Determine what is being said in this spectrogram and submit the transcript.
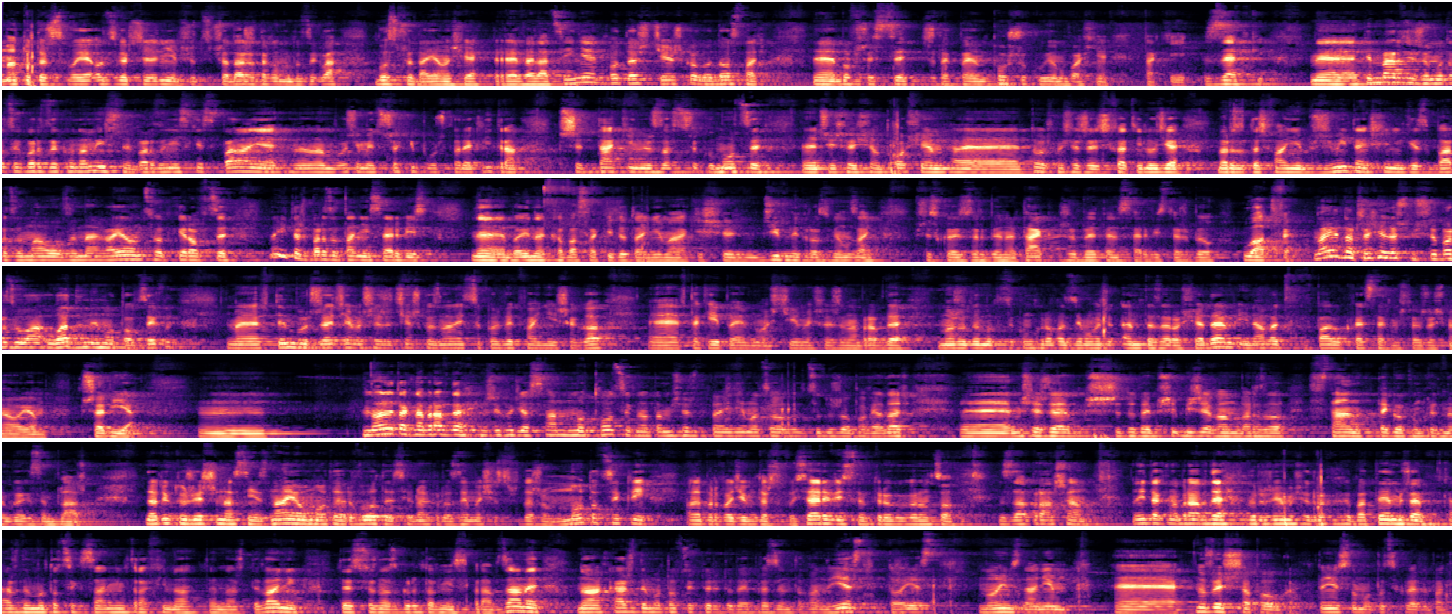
Ma to też swoje odzwierciedlenie wśród sprzedaży tego motocykla, bo sprzedają się rewelacyjnie, bo też ciężko go dostać, e, bo wszyscy, że tak powiem, poszukują właśnie takiej zetki. E, Tym bardziej, że motocykl bardzo ekonomiczny, bardzo niskie spalanie, na poziomie 3,5-4 litra, przy takim już zastrzyku mocy, e, czyli 68, e, to już myślę, że światli ludzie, bardzo też fajnie brzmi ten silnik, jest bardzo mało wymagający od kierowcy, no i też bardzo tani serwis, e, bo jednak Kawasaki tutaj nie ma jakichś e, dziwnych rozwiązań, wszystko jest zrobione tak, żeby ten serwis też był łatwy. No a jednocześnie też myślę, bardzo ła- ładny motocykl. E, W tym budżecie myślę, że ciężko znaleźć cokolwiek fajniejszego e, w takiej pojemności. Myślę, że naprawdę może ten motocykl konkurować z Yamaha MT-07 i nawet w paru kwestiach myślę, że śmiało ją przebija. Mm. No ale tak naprawdę, jeżeli chodzi o sam motocykl, no to myślę, że tutaj nie ma co, co dużo opowiadać. E, myślę, że przy, tutaj przybliżę Wam bardzo stan tego konkretnego egzemplarza. Dla tych, którzy jeszcze nas nie znają, MotoRW to jest firma, która zajmuje się sprzedażą motocykli, ale prowadzimy też swój serwis, do którego gorąco zapraszam. No i tak naprawdę wyróżniamy się trochę chyba tym, że każdy motocykl zanim trafi na ten nasz dywanik, to jest przez nas gruntownie sprawdzany, no a każdy motocykl, który tutaj prezentowany jest, to jest moim zdaniem e, no wyższa półka. To nie są motocykle wypadkowe,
